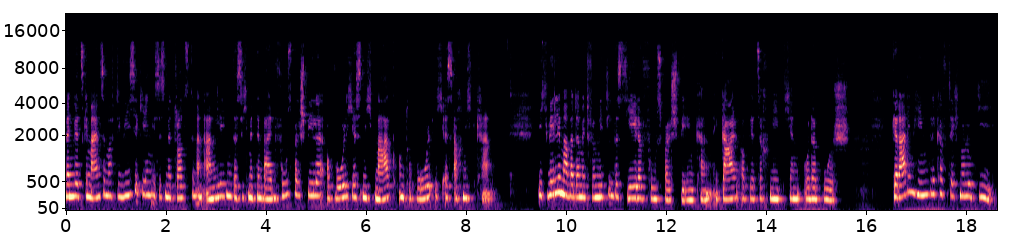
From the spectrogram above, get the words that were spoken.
Wenn wir jetzt gemeinsam auf die Wiese gehen, ist es mir trotzdem ein Anliegen, dass ich mit den beiden Fußball spiele, obwohl ich es nicht mag und obwohl ich es auch nicht kann. Ich will ihm aber damit vermitteln, dass jeder Fußball spielen kann, egal ob jetzt auch Mädchen oder Bursch. Gerade im Hinblick auf Technologie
